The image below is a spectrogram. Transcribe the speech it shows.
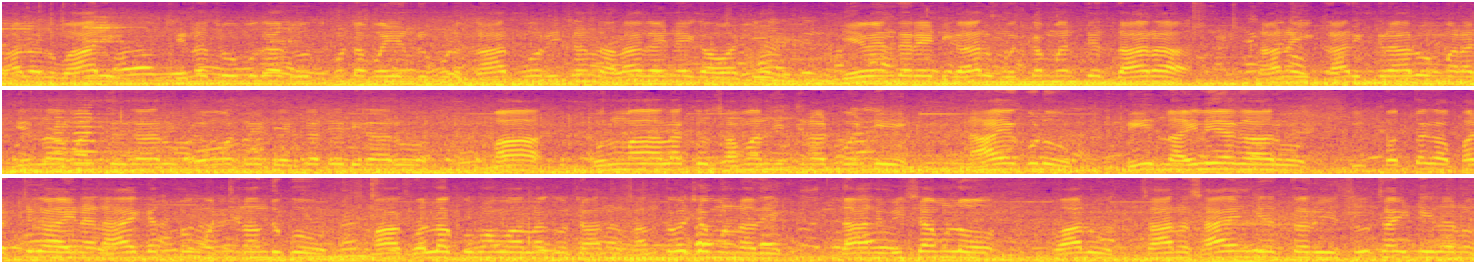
వాళ్ళను వారి చిన్నచూపుగా చూసుకుంటూ పోయినారు. ఇప్పుడు కార్పొరేషన్లు అలాగైనాయి కాబట్టి దేవేందర్ రెడ్డి గారు ముఖ్యమంత్రి ద్వారా చాలా ఈ కార్యక్రమాలు మన జిల్లా మంత్రి గారు కోమటిరెడ్డి వెంకటరెడ్డి గారు మా కుర్మాలకు సంబంధించినటువంటి నాయకుడు పీర్ లైలియ గారు ఈ కొత్తగా ఫస్ట్గా ఆయన నాయకత్వం వచ్చినందుకు మా గొల్ల కుర్మ వాళ్ళకు చాలా సంతోషం ఉన్నది. దాని విషయంలో వారు చాలా సాయం చేస్తారు. ఈ సొసైటీలను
